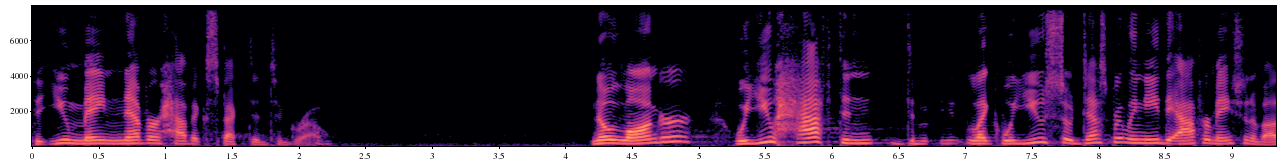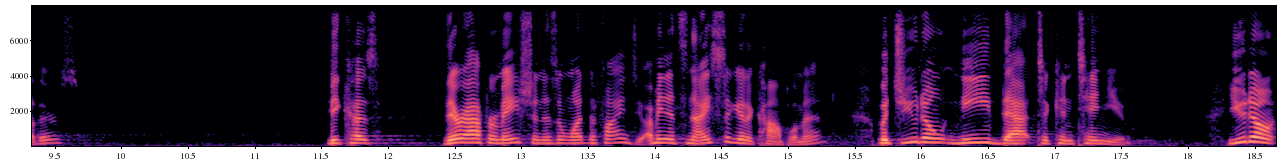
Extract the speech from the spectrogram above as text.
that you may never have expected to grow. No longer will you have to, like, will you so desperately need the affirmation of others? Because their affirmation isn't what defines you. I mean, it's nice to get a compliment, but you don't need that to continue. You don't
